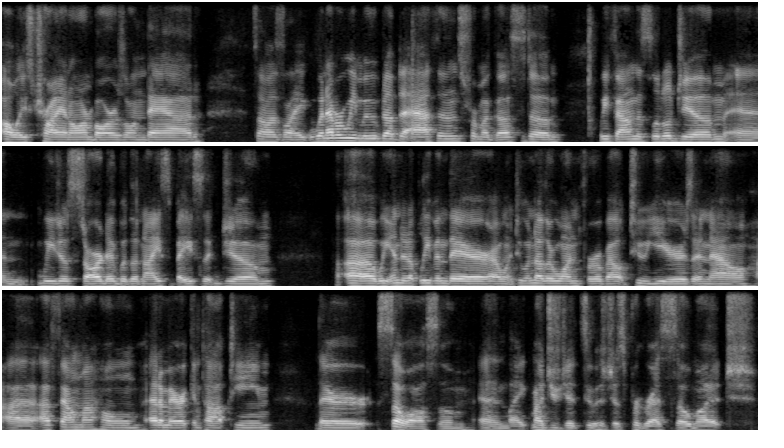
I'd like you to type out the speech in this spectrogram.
always trying arm bars on dad. So I was like, whenever we moved up to Athens from Augusta, we found this little gym and we just started with a nice basic gym uh, we ended up leaving there. I went to another one for about two years, and now I, I found my home at American Top Team. They're so awesome, and like my jujitsu has just progressed so much.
